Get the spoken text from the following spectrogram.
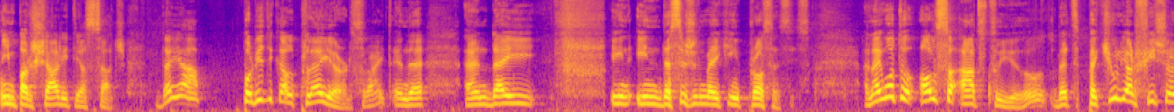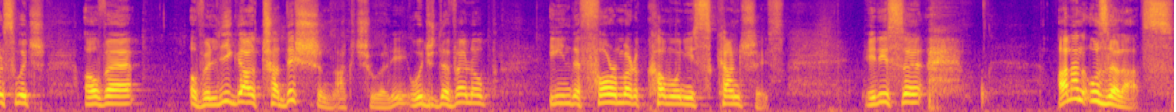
impartiality as such. They are political players, right? And, uh, and they, in, in decision-making processes. And I want to also add to you that peculiar features which of a, of a legal tradition, actually, which develop in the former communist countries. It is uh, Alan Uzelac,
